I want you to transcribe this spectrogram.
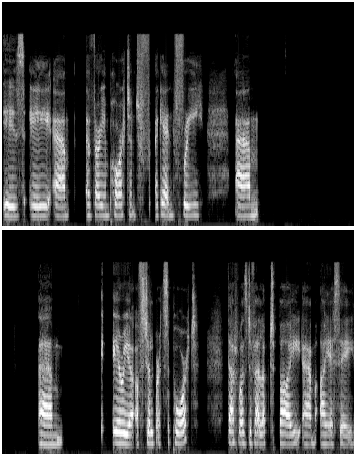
is a, um, a very important, again, free um, um, area of stillbirth support that was developed by um, ISA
